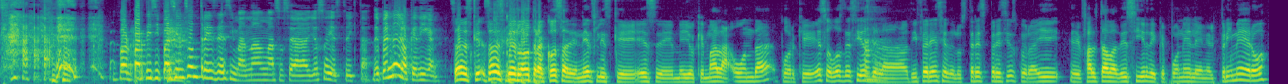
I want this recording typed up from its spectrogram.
Por participación son tres décimas nada más, o sea, yo soy estricta. Depende de lo que digan. ¿Sabes qué, ¿Sabes qué es la otra cosa de Netflix que es eh, medio que mala onda? Porque eso vos decías de la diferencia de los tres precios, pero ahí eh, faltaba decir de que ponele en el primero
